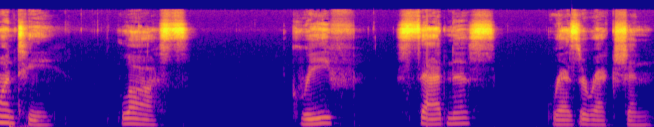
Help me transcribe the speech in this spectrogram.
20. Loss, grief, sadness, resurrection.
